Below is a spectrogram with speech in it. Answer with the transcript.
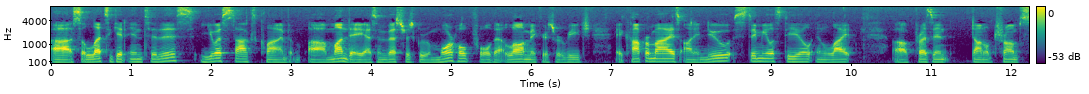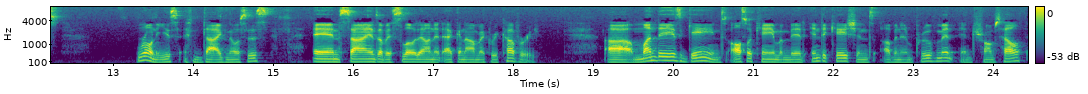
Uh, so let's get into this. U.S. stocks climbed uh, Monday as investors grew more hopeful that lawmakers would reach a compromise on a new stimulus deal in light of President Donald Trump's Ronnie's diagnosis and signs of a slowdown in economic recovery. Uh, Monday's gains also came amid indications of an improvement in Trump's health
